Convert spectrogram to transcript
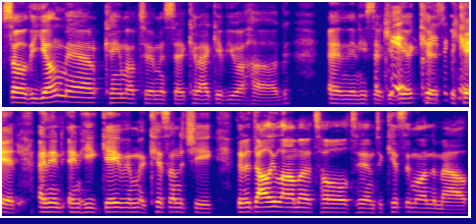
So the young man came up to him and said, "Can I give you a hug?" And then he said. "Give me a kiss." a a kid. kid. And then and he gave him a kiss on the cheek. Then the Dalai Lama told him to kiss him on the mouth,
